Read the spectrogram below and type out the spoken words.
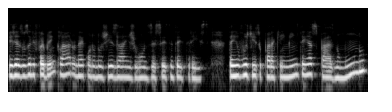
E Jesus ele foi bem claro, né, quando nos diz lá em João 16, 33, Tenho-vos dito para que em mim tenhas paz no mundo,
